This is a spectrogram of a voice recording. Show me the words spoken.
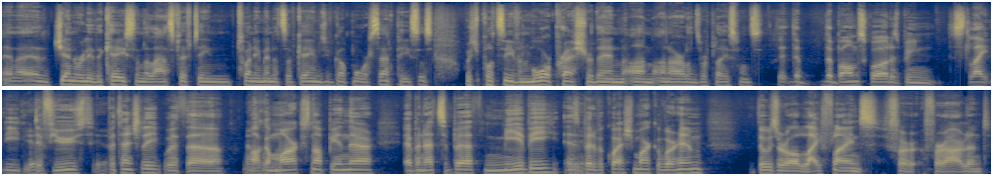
and uh, generally the case in the last 15, 20 minutes of games, you've got more set pieces, which puts even more pressure then on, on Ireland's replacements. The, the, the bomb squad has been slightly yeah. diffused yeah. potentially with uh, Malcolm, Marx not being there. Eben Etzebeth maybe is yeah. a bit of a question mark over him. Those are all lifelines for, for Ireland,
